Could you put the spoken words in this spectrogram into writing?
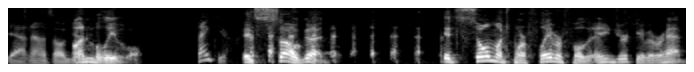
Yeah, no, it's all good. Unbelievable. Thank you. It's so good. it's so much more flavorful than any jerky I've ever had.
